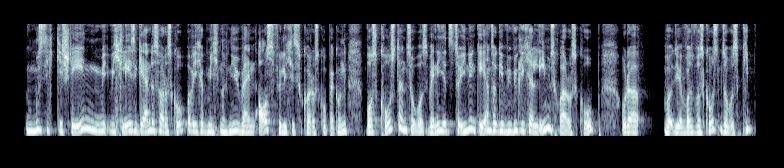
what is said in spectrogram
muss ich gestehen, ich lese gern das Horoskop, aber ich habe mich noch nie über ein ausführliches Horoskop erkundigt. Was kostet denn sowas? Wenn ich jetzt zu Ihnen gehe und sage, ich will wirklich ein Lebenshoroskop oder was, was kostet sowas? Gibt,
